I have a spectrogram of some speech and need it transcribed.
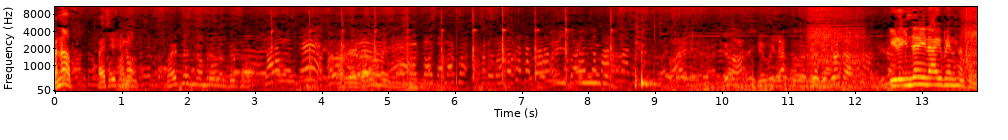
అన్న ఫైర్ స్టేషన్ తెలుసా? అరే. ఈడ ఇంజన్ ఈయన ఆగిపోయింది అసలు.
